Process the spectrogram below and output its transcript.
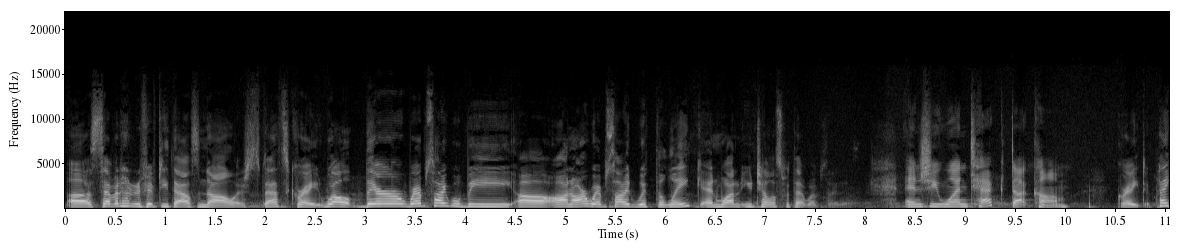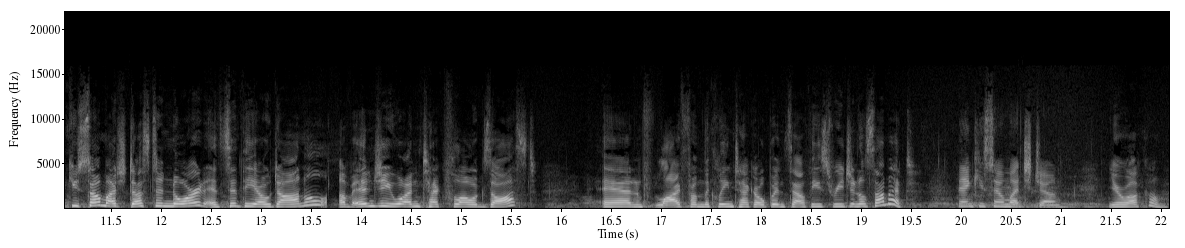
Uh, seven hundred fifty thousand dollars. That's great. Well, their website will be uh, on our website with the link. And why don't you tell us what that website is? ng1tech.com. Great. Thank you so much, Dustin Nord and Cynthia O'Donnell of NG1 Tech Flow Exhaust and live from the Clean Tech Open Southeast Regional Summit. Thank you so much, Joan. You're welcome.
